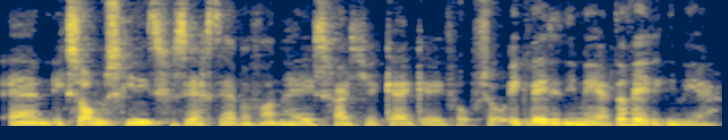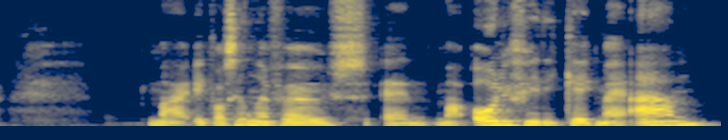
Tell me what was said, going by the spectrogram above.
En ik zal misschien iets gezegd hebben van... hé hey, schatje, kijk even of zo. Ik weet het niet meer, dat weet ik niet meer. Maar ik was heel nerveus. En, maar Olivier die keek mij aan.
